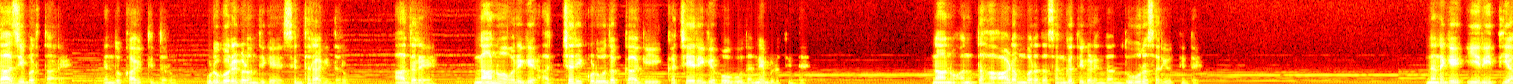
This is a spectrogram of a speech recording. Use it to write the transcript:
ದಾಜಿ ಬರ್ತಾರೆ ಎಂದು ಕಾಯುತ್ತಿದ್ದರು. ಉಡುಗೊರೆಗಳೊಂದಿಗೆ ಸಿದ್ಧರಾಗಿದ್ದರು. ಆದರೆ ನಾನು ಅವರಿಗೆ ಅಚ್ಚರಿ ಕೊಡುವುದಕ್ಕಾಗಿ ಕಚೇರಿಗೆ ಹೋಗುವುದನ್ನೇ ಬಿಡುತ್ತಿದ್ದೆ. ನಾನು ಅಂತಹ ಆಡಂಬರದ ಸಂಗತಿಗಳಿಂದ ದೂರ ಸರಿಯುತ್ತಿದ್ದೆ. ನನಗೆ ಈ ರೀತಿಯ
